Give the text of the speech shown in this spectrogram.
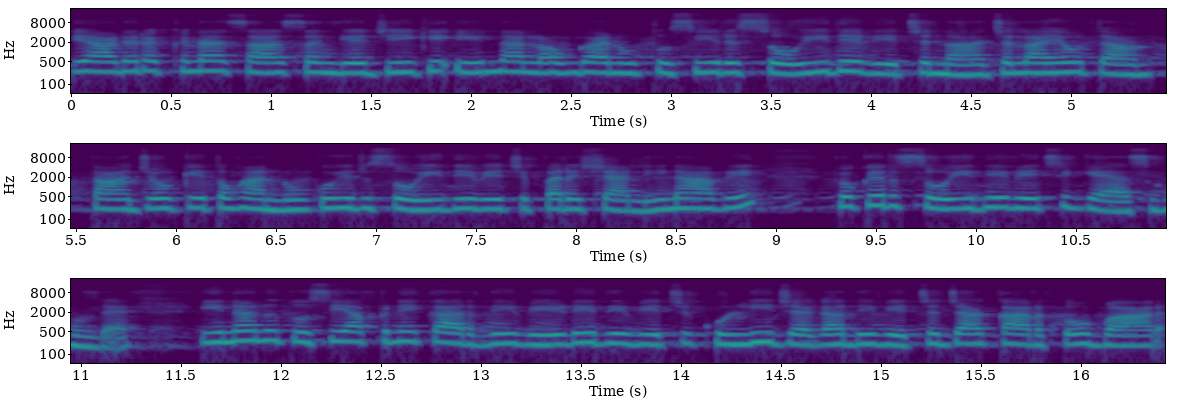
ਯਾਦ ਰੱਖਣਾ ਸਾਧ ਸੰਗਤ ਜੀ ਕਿ ਇਹਨਾਂ ਲੌਂਗਾਂ ਨੂੰ ਤੁਸੀਂ ਰਸੋਈ ਦੇ ਵਿੱਚ ਨਾ ਜਲਾਇਓ ਤਾਂ ਤਾਂ ਜੋ ਕਿ ਤੁਹਾਨੂੰ ਕੋਈ ਰਸੋਈ ਦੇ ਵਿੱਚ ਪਰੇਸ਼ਾਨੀ ਨਾ ਆਵੇ, ਕਿਉਂਕਿ ਰਸੋਈ ਦੇ ਵਿੱਚ ਗੈਸ ਹੁੰਦਾ। ਹੈ ਇਹਨਾਂ ਨੂੰ ਤੁਸੀਂ ਆਪਣੇ ਘਰ ਦੇ ਵਿਹੜੇ ਦੇ ਵਿੱਚ ਖੁੱਲੀ ਜਗ੍ਹਾ ਦੇ ਵਿੱਚ ਜਾਂ ਘਰ ਤੋਂ ਬਾਹਰ,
